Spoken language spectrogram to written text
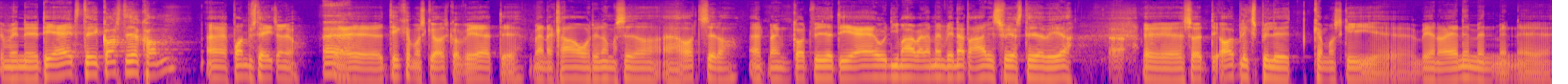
men øh, det, er et, det er et godt sted at komme, Brøndby Stadion jo. Ja, ja. Øh, det kan måske også godt være, at øh, man er klar over det, når man sidder og er oddsætter. At man godt ved, at det er jo lige meget, hvordan man vender og drejer det svære sted at være. Ja. Øh, så det øjebliksbillede kan måske øh, være noget andet, men, men øh,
